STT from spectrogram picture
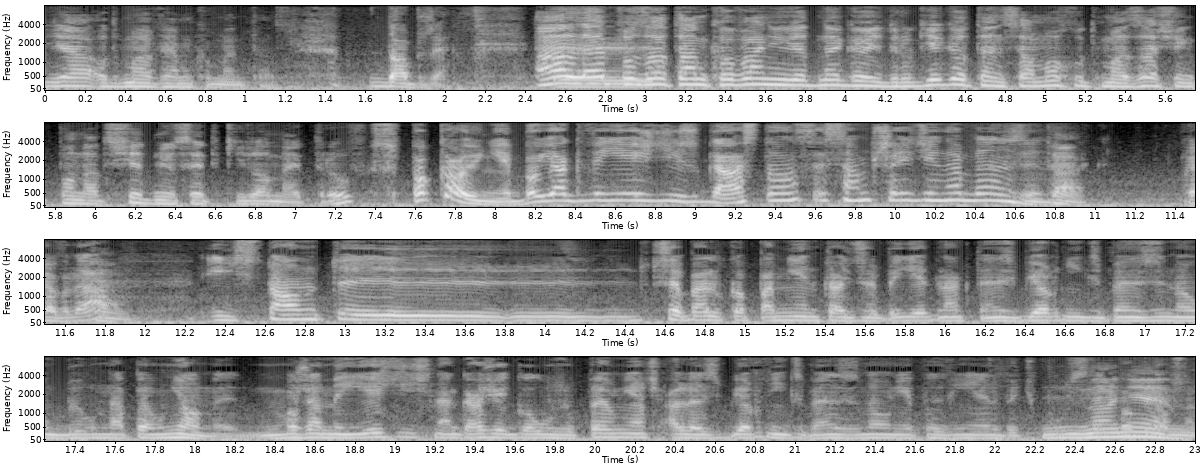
Ja odmawiam komentarzy. Dobrze. Ale Yy, po zatankowaniu jednego i drugiego ten samochód ma zasięg ponad 700 km. Spokojnie, bo jak wyjeździsz gaz, to on se sam przejdzie na benzynę. Tak. Prawda? Tak. I stąd yy, trzeba tylko pamiętać, żeby jednak ten zbiornik z benzyną był napełniony. Możemy jeździć na gazie, go uzupełniać, ale zbiornik z benzyną nie powinien być pusty. No po nie, prostu.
